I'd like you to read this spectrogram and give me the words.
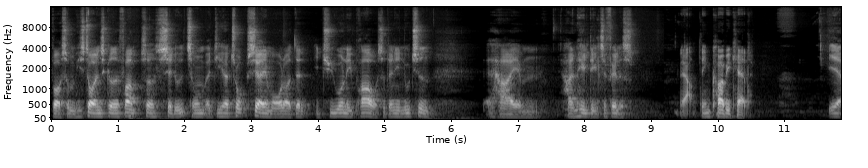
hvor som historien skrider frem, så ser det ud til, om, at de her to seriemordere, den i 20'erne i Prag, og så den i nutiden, har, øh, har en hel del til fælles. Ja, det er en copycat. Ja,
